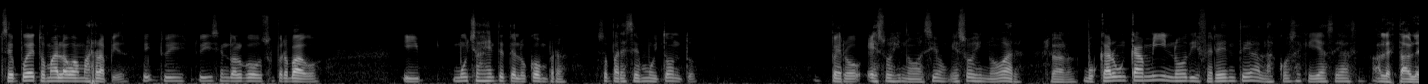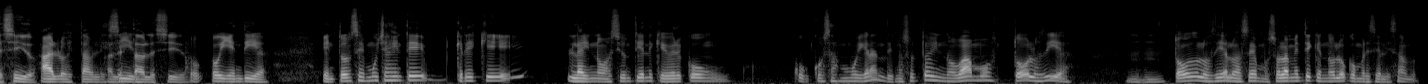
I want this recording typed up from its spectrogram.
se puede tomar el agua más rápido. ¿sí? Estoy, estoy diciendo algo súper vago y mucha gente te lo compra. Eso parece muy tonto, pero eso es innovación, eso es innovar. Claro. buscar un camino diferente a las cosas que ya se hacen, Al establecido. a lo Al establecido establecido. ho- hoy en día. Entonces mucha gente cree que la innovación tiene que ver con, con cosas muy grandes. Nosotros innovamos todos los días, Ujú, todos los días lo hacemos, solamente que no lo comercializamos.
